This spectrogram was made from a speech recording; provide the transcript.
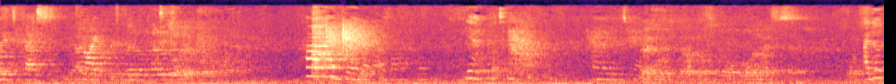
way too fast. No, I literally. Hi. Yeah. Oh my goodness. I do it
